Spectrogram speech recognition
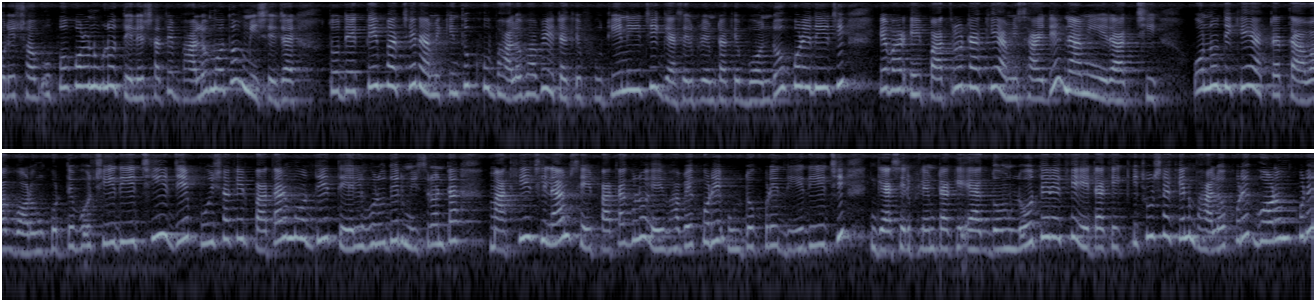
করে সব উপকরণগুলো তেলের সাথে ভালো মতো মিশে যায়। তো দেখতেই পাচ্ছেন, আমি কিন্তু খুব ভালোভাবে এটাকে ফুটিয়ে নিয়েছি, গ্যাসের ফ্লেমটাকে বন্ধও করে দিয়েছি। এবার এই পাত্রটাকে আমি সাইডে নামিয়ে রাখছি। অন্যদিকে একটা তাওয়া গরম করতে বসিয়ে দিয়েছি। যে পুঁই শাকের পাতার মধ্যে তেল হলুদের মিশ্রণটা মাখিয়েছিলাম, সেই পাতাগুলো এইভাবে করে উল্টো করে দিয়ে দিয়েছি। গ্যাসের ফ্লেমটাকে একদম লোতে রেখে এটাকে কিছু সেকেন্ড ভালো করে গরম করে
